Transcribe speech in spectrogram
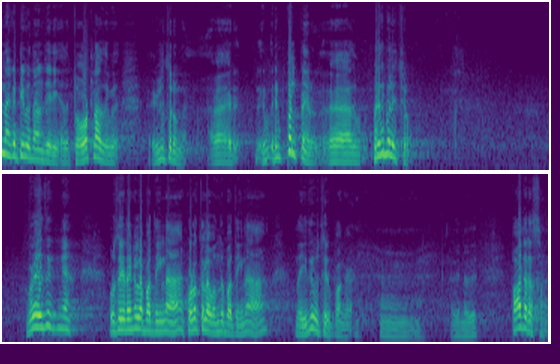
நெகட்டிவ் இருந்தாலும் சரி அது டோட்டலாக அது இழுத்துருங்க. ரிப்பல் பண்ணி அது பிரதிபலிச்சிடும் இவ்வளோ எதுக்குங்க? ஒரு சில இடங்களில் பார்த்தீங்கன்னா குளத்துல வந்து பார்த்திங்கன்னா இந்த இது வச்சுருப்பாங்க. அது என்னது? பாதரசம்.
